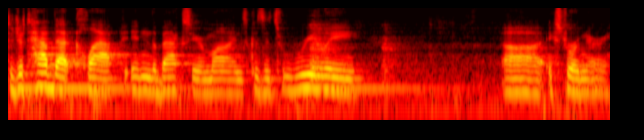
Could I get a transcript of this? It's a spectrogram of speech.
to just have that clap in the backs of your minds, because it's really uh, extraordinary.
